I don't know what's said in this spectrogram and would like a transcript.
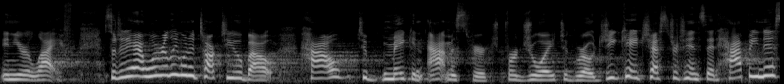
in your life. So today I really want to talk to you about how to make an atmosphere for joy to grow. G.K. Chesterton said, Happiness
